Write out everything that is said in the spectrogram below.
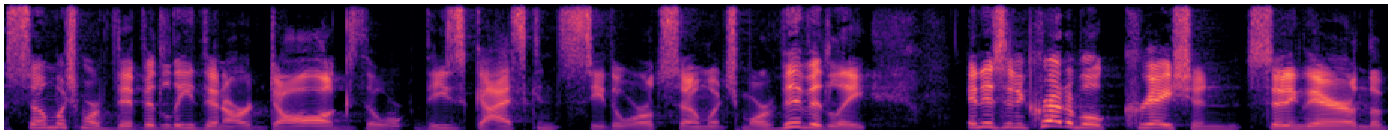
so much more vividly than our dogs. The, these guys can see the world so much more vividly, and it's an incredible creation sitting there on the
